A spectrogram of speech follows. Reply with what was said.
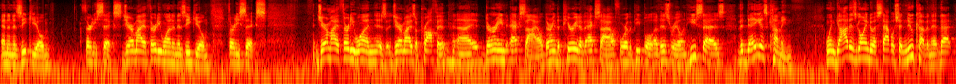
and in Ezekiel 36. Jeremiah 31 and Ezekiel 36. Jeremiah 31 is Jeremiah is a prophet uh, during exile, during the period of exile for the people of Israel, and he says the day is coming when God is going to establish a new covenant that,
